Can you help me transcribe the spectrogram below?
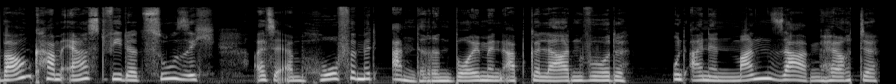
Baum kam erst wieder zu sich, als er am Hofe mit anderen Bäumen abgeladen wurde und einen Mann sagen hörte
